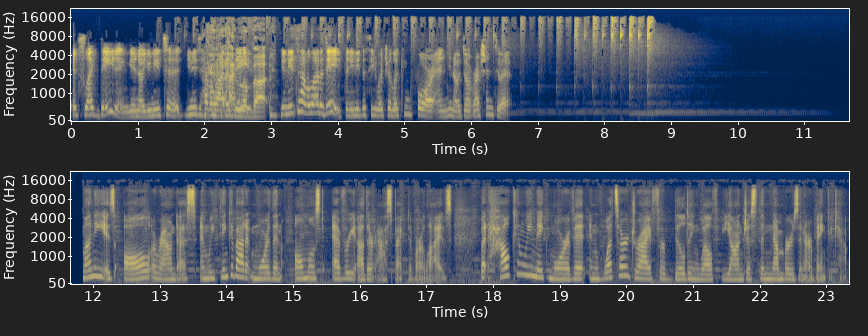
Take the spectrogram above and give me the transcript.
it's like dating you know you need to you need to have a lot of dates I love that. you need to have a lot of dates and you need to see what you're looking for and you know don't rush into it Money is all around us, and we think about it more than almost every other aspect of our lives. But how can we make more of it, and what's our drive for building wealth beyond just the numbers in our bank account?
